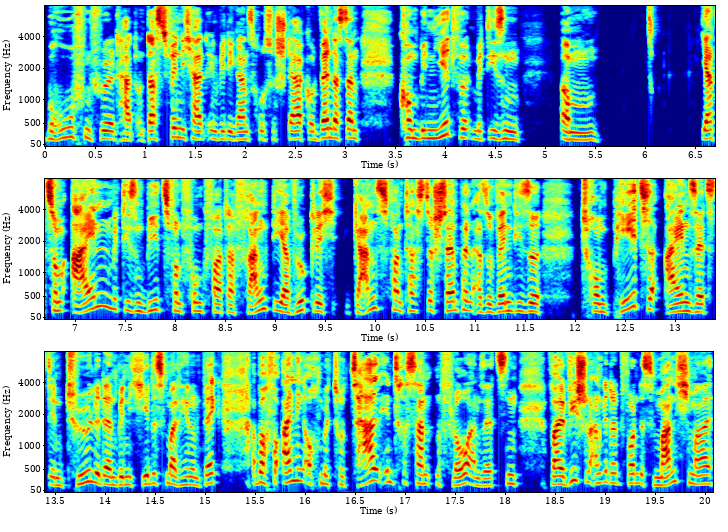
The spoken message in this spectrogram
berufen fühlt, hat. Und das finde ich halt irgendwie die ganz große Stärke. Und wenn das dann kombiniert wird mit diesen ähm, ja, zum einen mit diesen Beats von Funkvater Frank, die ja wirklich ganz fantastisch samplen. Also wenn diese Trompete einsetzt in Töle, dann bin ich jedes Mal hin und weg. Aber vor allen Dingen auch mit total interessanten Flow-Ansätzen, weil wie schon angedeutet worden ist, manchmal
